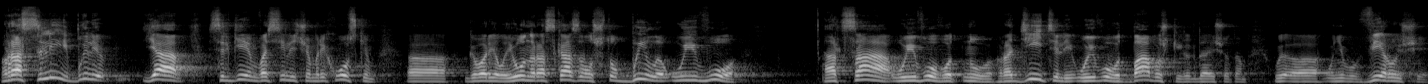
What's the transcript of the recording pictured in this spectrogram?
Росли, были... Я с Сергеем Васильевичем Риховским э, говорил, и он рассказывал, что было у его отца, у его вот, ну, родителей, у его вот бабушки, когда еще там э, у него верующие,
